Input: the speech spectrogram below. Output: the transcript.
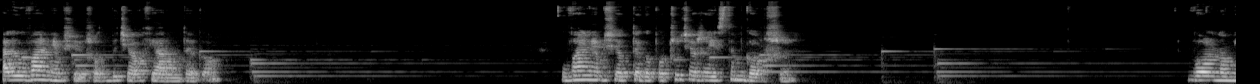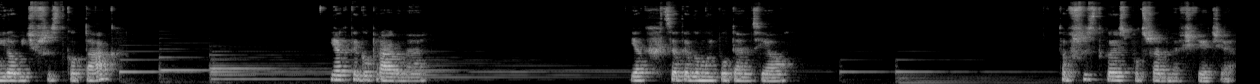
ale uwalniam się już od bycia ofiarą tego. Uwalniam się od tego poczucia, że jestem gorszy. Wolno mi robić wszystko tak, jak tego pragnę, jak chce tego mój potencjał. To wszystko jest potrzebne w świecie.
